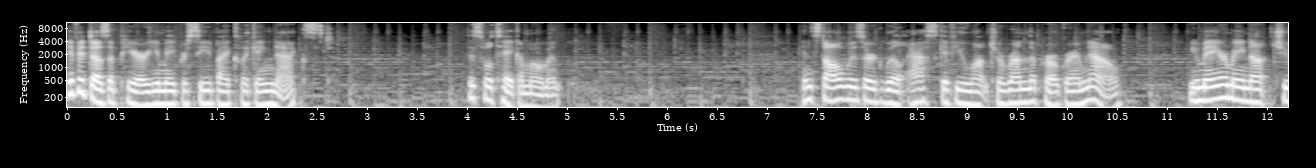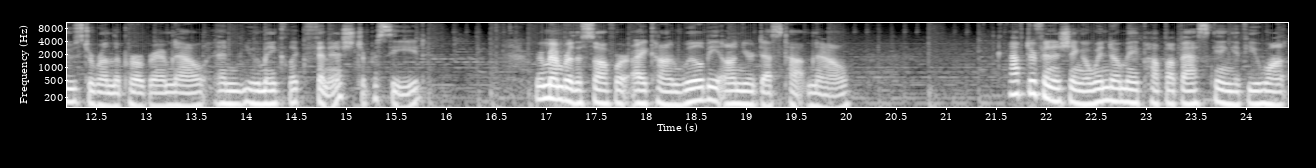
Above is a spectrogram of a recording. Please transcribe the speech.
If it does appear, you may proceed by clicking Next. This will take a moment. Install Wizard will ask if you want to run the program now. You may or may not choose to run the program now, and you may click Finish to proceed. Remember the software icon will be on your desktop now. After finishing, a window may pop up asking if you want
